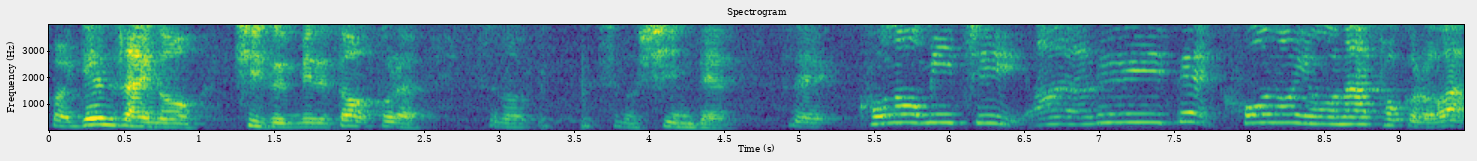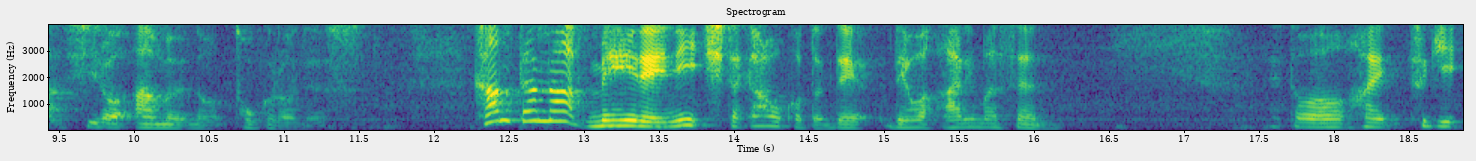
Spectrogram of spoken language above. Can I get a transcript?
これ現在の地図見るとこれそのその神殿。でこの道歩いてこのようなところは白アムのところです。簡単な命令に従うことでではありません。えっとはい次。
